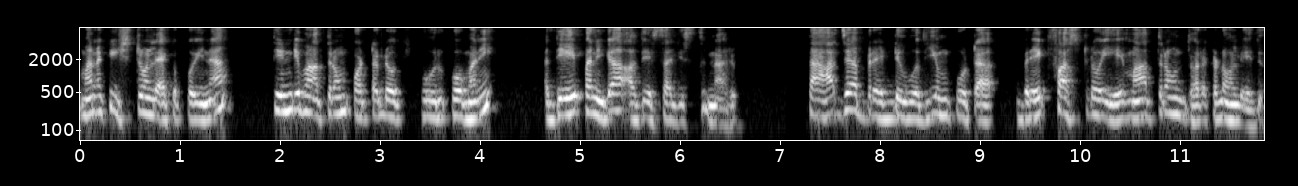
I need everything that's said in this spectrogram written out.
మనకు ఇష్టం లేకపోయినా తిండి మాత్రం పొట్టలోకి కూరుకోమని అదే పనిగా ఆదేశాలు ఇస్తున్నారు తాజా బ్రెడ్ ఉదయం పూట బ్రేక్ఫాస్ట్లో ఏమాత్రం దొరకడం లేదు.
